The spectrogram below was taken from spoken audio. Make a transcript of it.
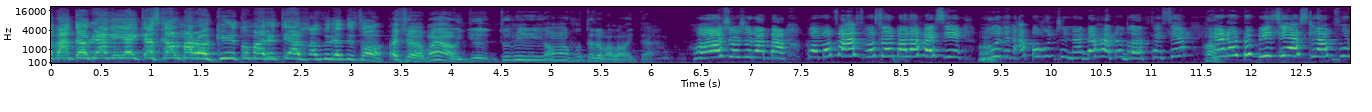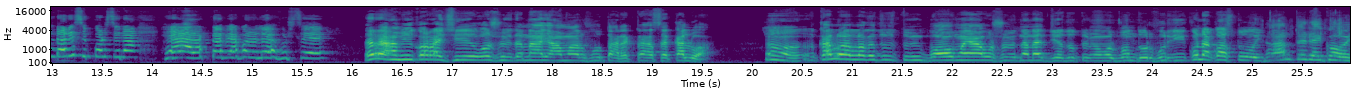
এইটা বাদ দাও রে, আগে এই কাজ কাল মারো কি তোমার ইতিহাস জুড়ে দিছ? আচ্ছা মায়া তুমি আমার ফুতেরে ভালো হইতা হ শ্বশুর আব্বা কম পাঁচ বছর বালা পাইছি। দুদিন আপা শুনছি না ডাহাটা দরাত খাইছে। কেন একটু বিজি আসলাম ফোনটা রিসিভ করছি না। হ্যাঁ আরেকটা বিয়া করে লয়ে পড়ছে আরে আমি করাইছি অসুবিধা নাই আমার ফুত আরেকটা আছে কালুয়া। হ্যাঁ, কালুয়ার লগে যদি তুমি বউ মায়া অসুবিধা নাই যেহেতু তুমি আমার বন্ধুর ফুরি কোনা কষ্ট হই আমি তো এটাই কই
